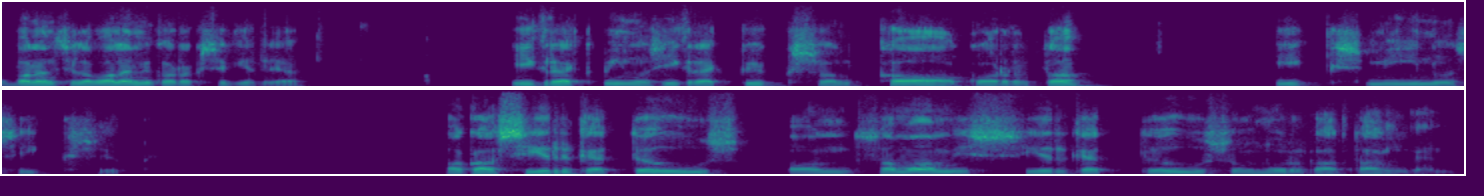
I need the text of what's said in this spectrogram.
ma panen selle valemi korraks siia kirja. Y miinus Y1 on K korda X miinus X1. aga sirge tõus on sama, mis sirge tõusu nurga tangent.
